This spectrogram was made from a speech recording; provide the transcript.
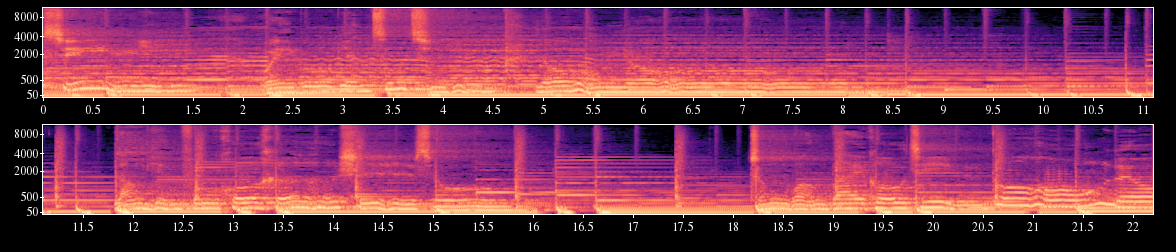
星移，唯不变此情悠悠。狼烟烽火何时休？成王败寇尽东流，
